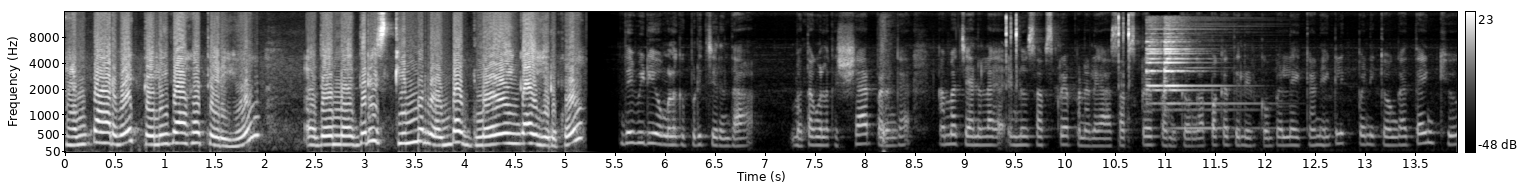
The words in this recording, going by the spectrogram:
கண் பார்வை தெளிவாக தெரியும். அதே மாதிரி ஸ்கின் ரொம்ப க்ளோயிங்காக இருக்கும். இந்த வீடியோ உங்களுக்கு பிடிச்சிருந்தா மற்றவங்களுக்கு ஷேர் பண்ணுங்கள் நம்ம சேனலை இன்னும் சப்ஸ்கிரைப் பண்ணலையா? சப்ஸ்கிரைப் பண்ணிக்கோங்க. பக்கத்தில் இருக்கும் பெல்லைக்கானே கிளிக் பண்ணிக்கோங்க. தேங்க்யூ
